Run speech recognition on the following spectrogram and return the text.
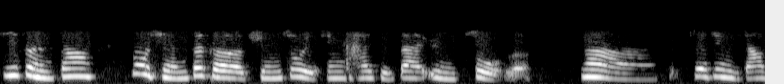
基本上目前这个群组已经开始在运作了。那最近比较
